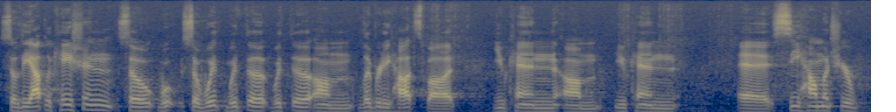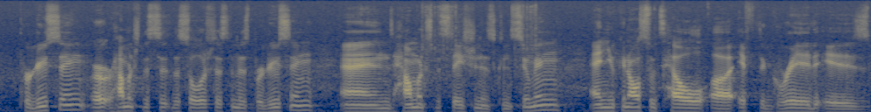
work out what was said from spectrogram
So the application, so, so with, with the, with the um, Liberty hotspot, you can, um, you can uh, see how much you're producing or how much the, the solar system is producing and how much the station is consuming. And you can also tell uh, if the grid is,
